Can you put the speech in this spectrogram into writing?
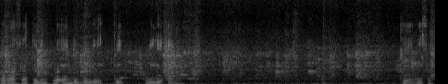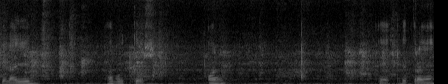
bawah 150 dia boleh tip milliamp Okey, ni soket lain. High voltage on. Okey, kita try eh.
